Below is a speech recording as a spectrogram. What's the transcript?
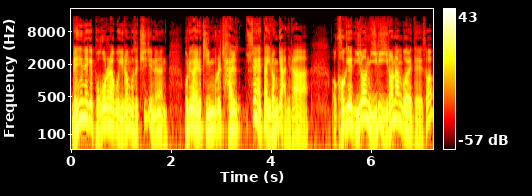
레닌에게 보고를 하고 이런 것의 취지는 우리가 이렇게 임무를 잘 수행했다 이런 게 아니라 어, 거기에 이런 일이 일어난 거에 대해서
